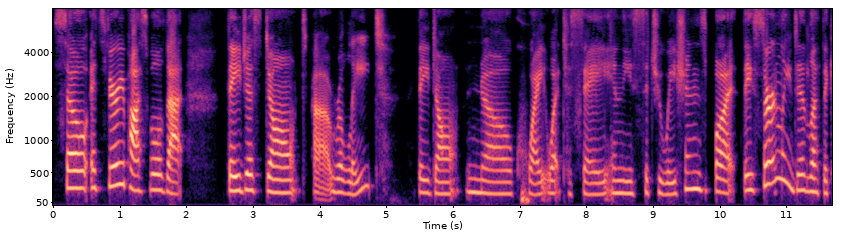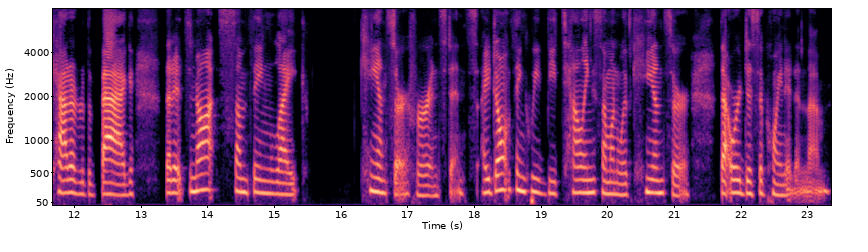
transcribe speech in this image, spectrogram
So it's very possible that they just don't uh, relate. They don't know quite what to say in these situations, but they certainly did let the cat out of the bag that it's not something like cancer, for instance. I don't think we'd be telling someone with cancer that we're disappointed in them.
